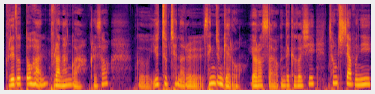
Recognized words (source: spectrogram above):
그래도 또한 불안한 거야. 그래서 그 유튜브 채널을 생중계로 열었어요. 근데 그것이 청취자분이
